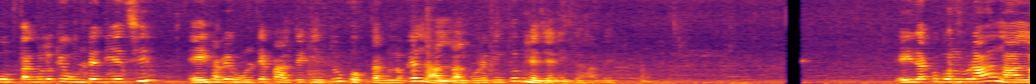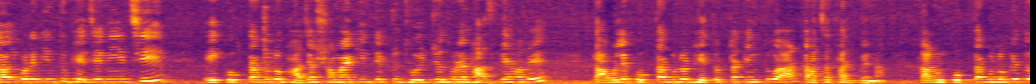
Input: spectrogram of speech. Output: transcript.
কোপ্তাগুলোকে উল্টে দিয়েছি। এইভাবে উল্টে পাল্টে কিন্তু কোপ্তাগুলোকে লাল লাল করে কিন্তু ভেজে নিতে হবে। এই দেখো বন্ধুরা, লাল লাল করে কিন্তু ভেজে নিয়েছি। এই কোপ্তাগুলো ভাজার সময় কিন্তু একটু ধৈর্য ধরে ভাজতে হবে। তাহলে কোপ্তাগুলোর ভেতরটা কিন্তু আর কাঁচা থাকবে না। কারণ কোপ্তাগুলোকে তো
